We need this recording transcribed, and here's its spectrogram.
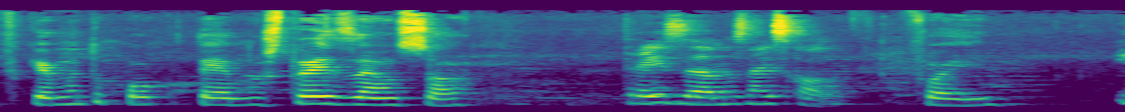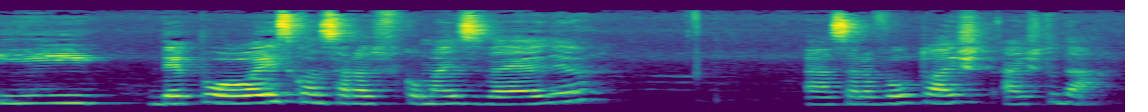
Fiquei muito pouco tempo, uns três anos só. Três anos na escola. Foi. E depois, quando a senhora ficou mais velha, a senhora voltou a, a estudar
